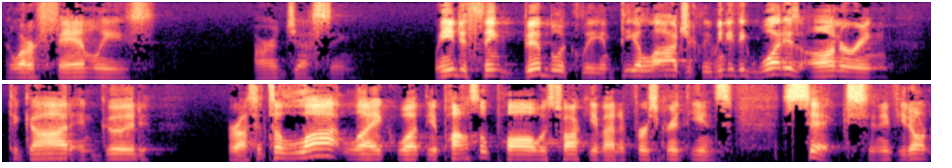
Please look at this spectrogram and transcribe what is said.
and what our families are ingesting. We need to think biblically and theologically. We need to think what is honoring to God and good for us. It's a lot like what the Apostle Paul was talking about in 1 Corinthians 6. And if you don't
